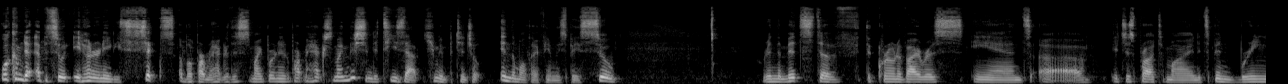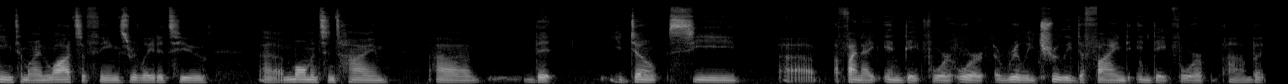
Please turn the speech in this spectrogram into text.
Welcome to episode 886 of Apartment Hacker. This is Mike Brewer, Apartment Hackers. My mission to tease out human potential in the multifamily space. So, we're in the midst of the coronavirus, and uh, it just brought to mind, it's been bringing to mind lots of things related to uh, moments in time uh, that you don't see uh, a finite end date for, or a really truly defined end date for. Uh, but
